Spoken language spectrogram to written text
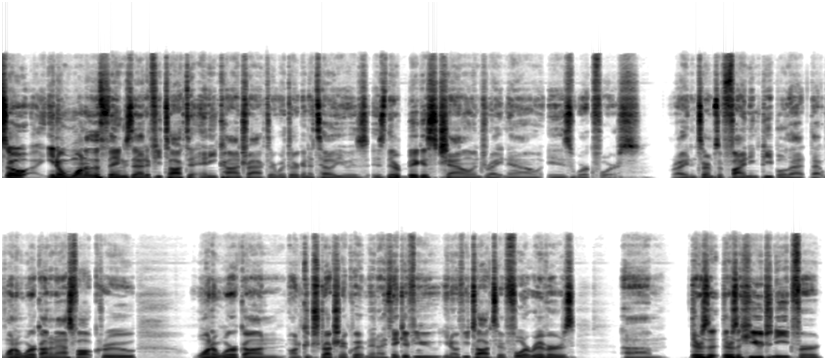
So you know, one of the things that if you talk to any contractor, what they're going to tell you is is their biggest challenge right now is workforce, right? In terms of finding people that that want to work on an asphalt crew, want to work on on construction equipment. I think if you you know if you talk to Four Rivers, um, there's a there's a huge need for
